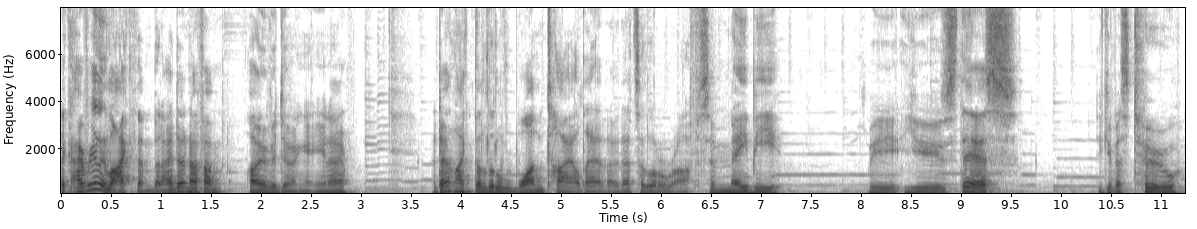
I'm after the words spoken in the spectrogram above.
Like, I really like them, but I don't know if I'm overdoing it. You know. I don't like the little one tile there though. That's a little rough. So maybe we use this to give us two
